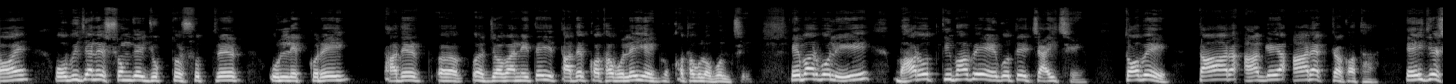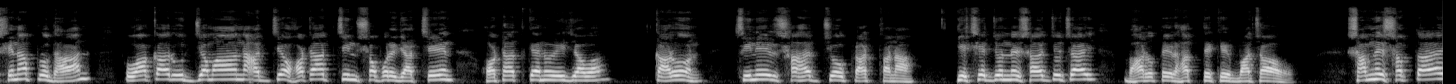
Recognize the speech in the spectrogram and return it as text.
নয়। অভিযানের সঙ্গে যুক্ত সূত্রের উল্লেখ করেই তাদের জবানিতেই তাদের কথা বলেই এই কথাগুলো বলছি। এবার বলি, ভারত কীভাবে এগোতে চাইছে? তবে তার আগে আর একটা কথা, এই যে সেনাপ্রধান ওয়াকার উজ্জামান আজ যে হঠাৎ চীন সফরে যাচ্ছেন, হঠাৎ কেন এই যাওয়া? কারণ চীনের সাহায্য প্রার্থনা। কিসের জন্য সাহায্য চাই? ভারতের হাত থেকে বাঁচাও। সামনের সপ্তাহে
